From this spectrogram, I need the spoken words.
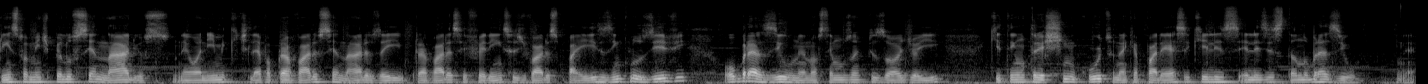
principalmente pelos cenários, né? O anime que te leva para vários cenários aí, para várias referências de vários países, inclusive o Brasil, né? Nós temos um episódio aí que tem um trechinho curto, né, que aparece que eles eles estão no Brasil, né?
